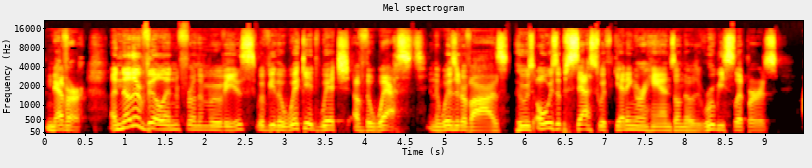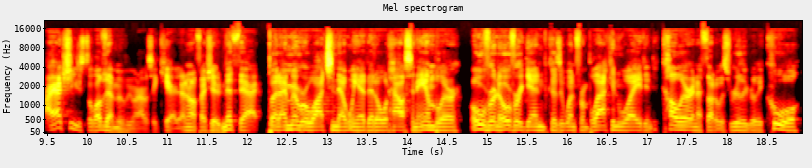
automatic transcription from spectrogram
Never. Another villain from the movies would be the Wicked Witch of the West in The Wizard of Oz, who's always obsessed with getting her hands on those ruby slippers I actually used to love that movie when I was a kid. I don't know if I should admit that, but I remember watching that when we had that old house in Ambler over and over again because it went from black and white into color. And I thought it was really, really cool.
